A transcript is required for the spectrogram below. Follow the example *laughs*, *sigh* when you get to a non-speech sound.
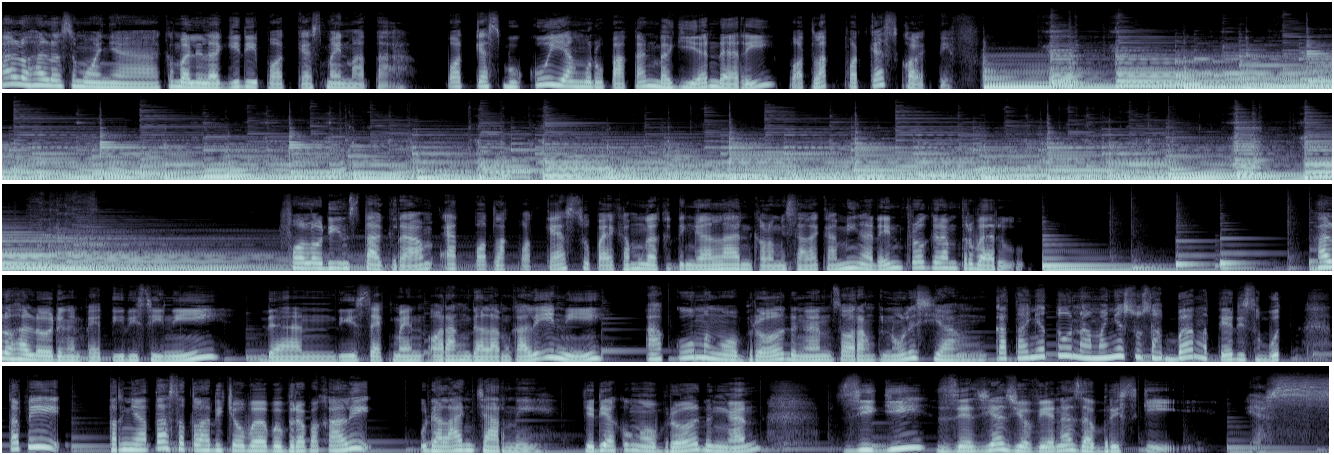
Halo halo semuanya, kembali lagi di podcast Main Mata. Podcast buku yang merupakan bagian dari Potluck Podcast Kolektif. Follow di Instagram at Potluck Podcast supaya kamu gak ketinggalan kalau misalnya kami ngadain program terbaru. Halo halo dengan Patty di sini dan di segmen orang dalam kali ini aku mengobrol dengan seorang penulis yang katanya tuh namanya susah banget ya disebut tapi ternyata setelah dicoba beberapa kali udah lancar nih. Jadi aku ngobrol dengan Ziggy Zezia Joviana Zabriski. Yes.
